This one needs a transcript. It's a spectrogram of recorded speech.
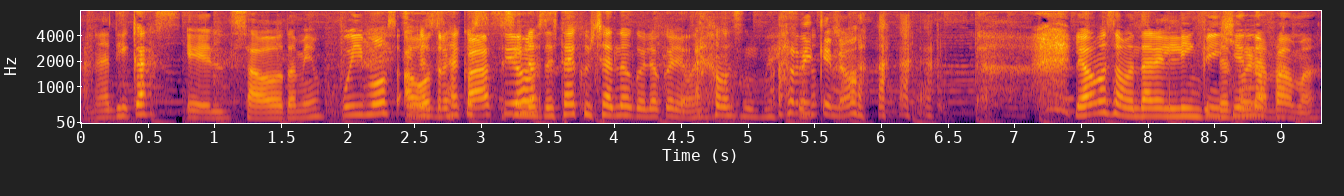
fanáticas. El sábado también fuimos Si a otro espacio. Si nos está escuchando Coloco, le mandamos un beso. Arre que no. Le vamos a mandar el link del Fingiendo programa fama.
